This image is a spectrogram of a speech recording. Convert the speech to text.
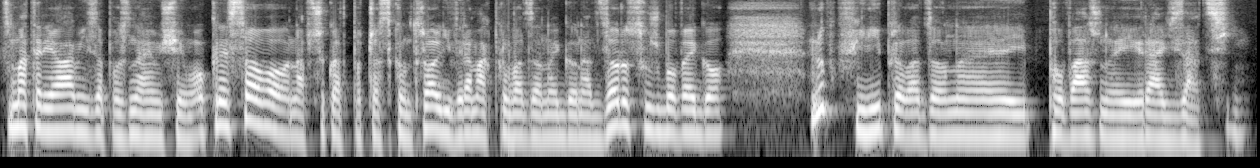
Z materiałami zapoznają się okresowo, na przykład podczas kontroli w ramach prowadzonego nadzoru służbowego lub w chwili prowadzonej poważnej realizacji.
